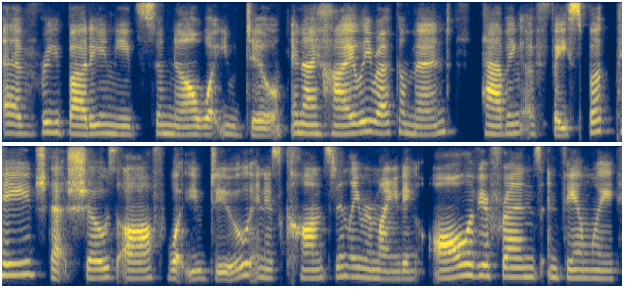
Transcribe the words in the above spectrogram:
everybody needs to know what you do. And I highly recommend having a Facebook page that shows off what you do and is constantly reminding all of your friends and family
